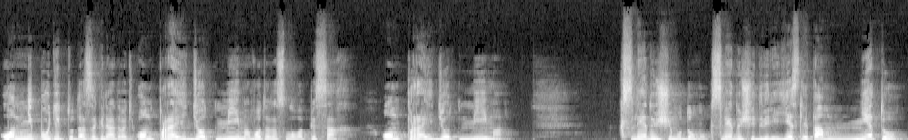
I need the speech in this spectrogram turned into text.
он не будет туда заглядывать, он пройдет мимо. Вот это слово «песах». Он пройдет мимо к следующему дому, к следующей двери. Если там нету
